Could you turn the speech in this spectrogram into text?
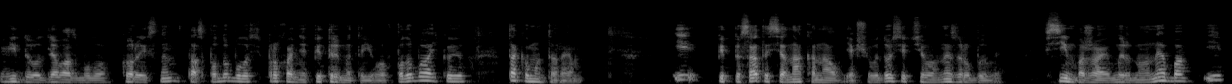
відео для вас було корисним та сподобалось, прохання підтримати його вподобайкою та коментарем. І підписатися на канал, якщо ви досі цього не зробили. Всім бажаю мирного неба і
